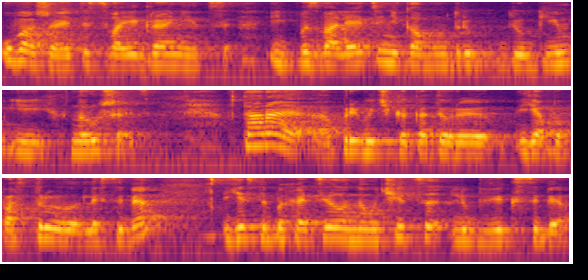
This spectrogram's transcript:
Уважайте свои границы и позволяйте никому друг, другим их нарушать. Вторая э, привычка, которую я бы построила для себя, если бы хотела научиться любви к себе.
